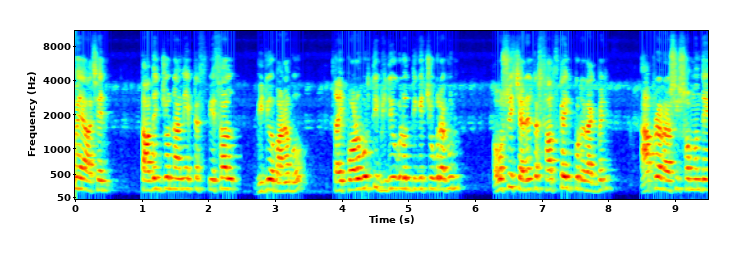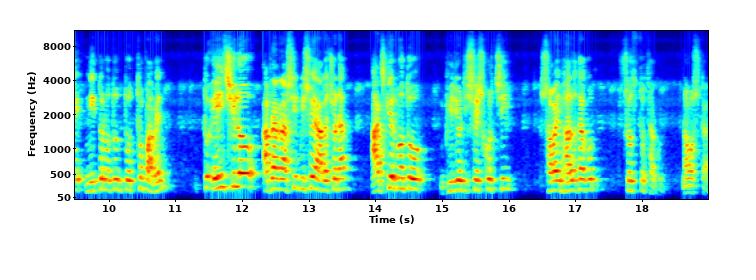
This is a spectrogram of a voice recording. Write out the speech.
হয়ে আছেন, তাদের জন্য আমি একটা স্পেশাল ভিডিও বানাবো। তাই পরবর্তী ভিডিওগুলোর দিকে চোখ রাখুন। অবশ্যই চ্যানেলটা সাবস্ক্রাইব করে রাখবেন। আপনার রাশির সম্বন্ধে নিত্য নতুন তথ্য পাবেন। তো এই ছিল আপনার রাশির বিষয়ে আলোচনা। আজকের মতো ভিডিওটি শেষ করছি। সবাই ভালো থাকুন, সুস্থ থাকুন। নমস্কার।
